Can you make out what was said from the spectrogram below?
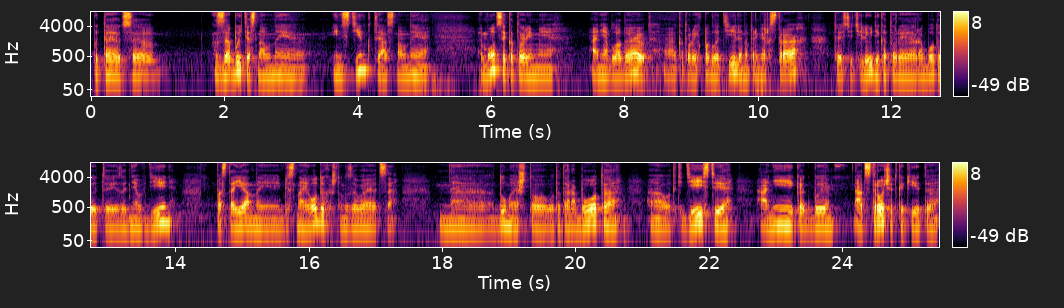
пытаются забыть основные инстинкты, основные эмоции, которыми они обладают, э, которые их поглотили, например, страх. То есть эти люди, которые работают изо дня в день, постоянный без сна и отдыха, что называется, э, думая, что вот эта работа, э, вот эти действия, они как бы отстрочат какие-то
